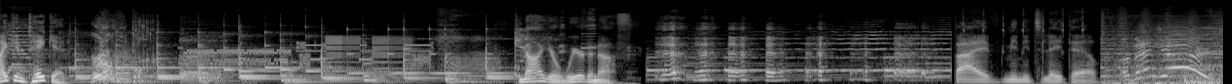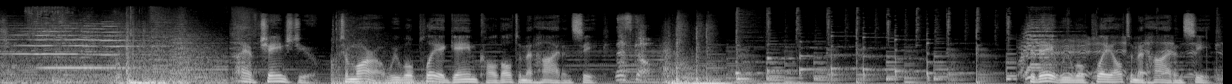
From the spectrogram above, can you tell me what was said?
I can take it. Nah, you're weird enough. Five minutes later. Avengers! I have changed you. Tomorrow we will play a game called Ultimate Hide and Seek. Let's go. Today we will play Ultimate Hide and Seek.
